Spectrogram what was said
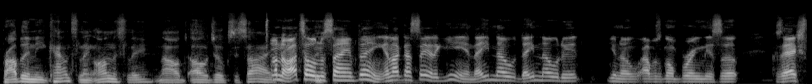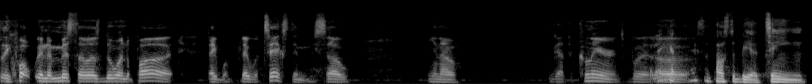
probably need counseling. Honestly, and all, all jokes aside. Oh no, I told them the same thing, and like I said again, they know they know that you know I was gonna bring this up because actually, what in the midst of us doing the pod, they were they were texting me, so you know, got the clearance, but They uh, They're supposed to be a team.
